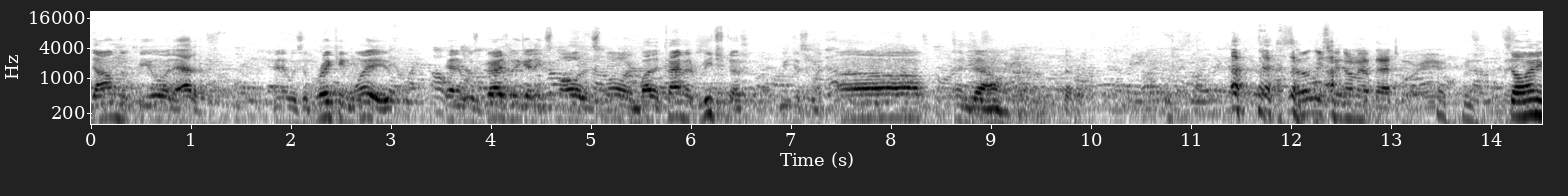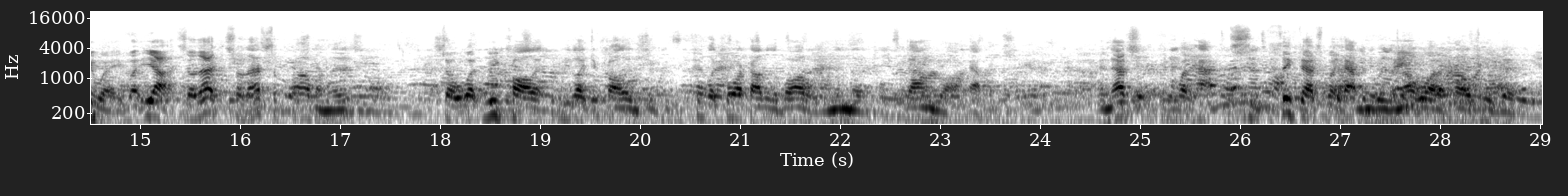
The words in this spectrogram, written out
down the fjord at us, and it was a breaking wave, and it was gradually getting smaller and smaller, and by the time it reached us, we just went up and down. So, at least we don't have that to worry. so anyway, but yeah, so that so that's the problem is. So what we call it, we like to call it, is to pull the cork out of the bottle, and then the down draw happens. And that's what happens. I think that's what happened with the meltwater pulse with the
